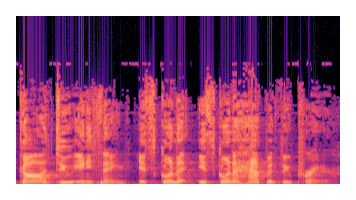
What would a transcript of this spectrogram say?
God do anything, it's going to it's going to happen through prayer.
